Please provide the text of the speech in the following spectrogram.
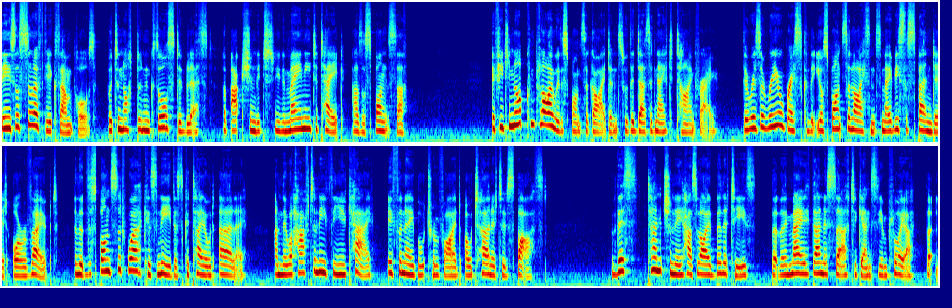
These are some of the examples, but are not an exhaustive list of action that you may need to take as a sponsor. If you do not comply with the sponsor guidance with a designated timeframe, there is a real risk that your sponsor license may be suspended or revoked, and that the sponsored worker's leave is curtailed early, and they will have to leave the UK if unable to provide alternatives fast. This potentially has liabilities that they may then assert against the employer that,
